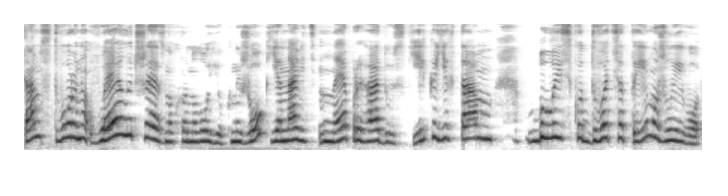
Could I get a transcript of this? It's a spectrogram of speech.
Там створено величезну хронологію книжок. Я навіть не пригадую, скільки їх там близько 20, можливо,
